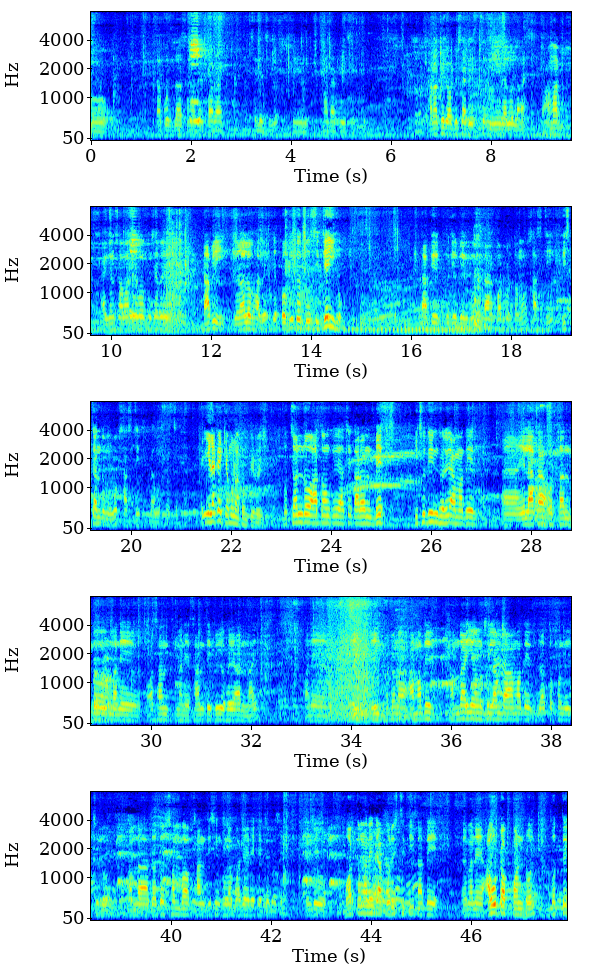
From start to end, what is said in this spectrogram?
তাপস দাস আমাদের পাড়ার ছেলে ছিল, সে মার্ডার হয়েছে। থানা থেকে অফিসার এসছে নিয়ে গেল লাশ। আমার একজন সমাজসেবক হিসেবে দাবি জোরালোভাবে যে প্রকৃত দোষী যেই হোক তাকে খুঁজে বের করে তার কঠোরতম শাস্তি দৃষ্টান্তমূলক শাস্তির ব্যবস্থা চাই এই এলাকায় কেমন আতঙ্কে রয়েছে? প্রচণ্ড আতঙ্কে আছে কারণ বেশ কিছুদিন ধরে আমাদের এলাকা অত্যন্ত মানে অশান্তি মানে শান্তিপ্রিয় হয়ে আর নাই। মানে এই এই ঘটনা আমাদের আমরা ইয়ং ছিলাম বা আমাদের যতক্ষণ যতক্ষণই ছিল আমরা যত সম্ভব শান্তি শৃঙ্খলা বজায় রেখে চলেছে। কিন্তু বর্তমানে যা পরিস্থিতি তাতে মানে আউট অফ কন্ট্রোল প্রত্যেক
